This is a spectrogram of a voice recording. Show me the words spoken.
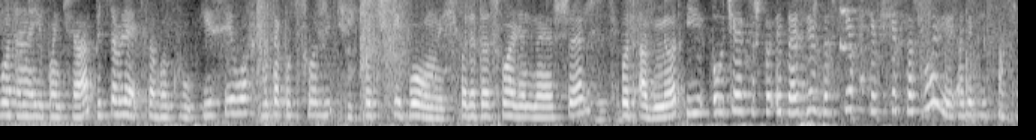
Вот она японча. Представляет собой круг, если его вот так вот сложить. Почти полный. Под это асфальтная шерсть, под обмет. И получается, что это одежда всех-всех-всех сословий, Олег Александрович?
